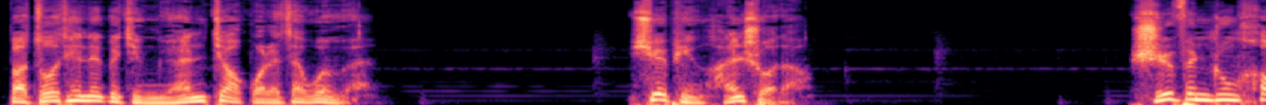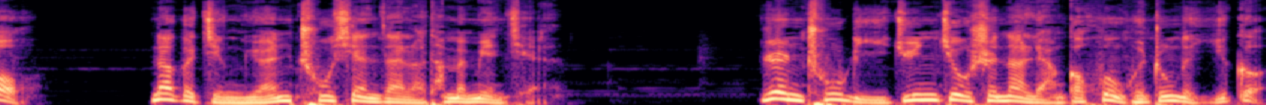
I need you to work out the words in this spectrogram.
把昨天那个警员叫过来再问问。薛品涵说道。十分钟后，那个警员出现在了他们面前，认出李军就是那两个混混中的一个。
